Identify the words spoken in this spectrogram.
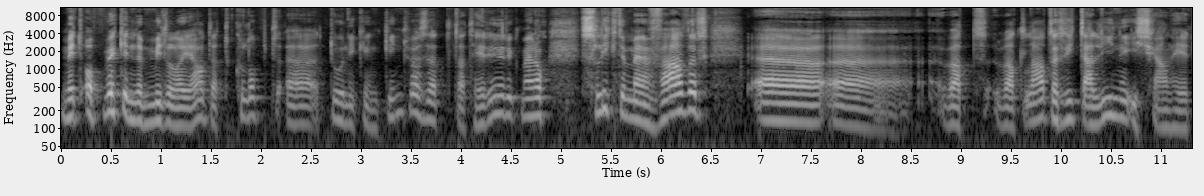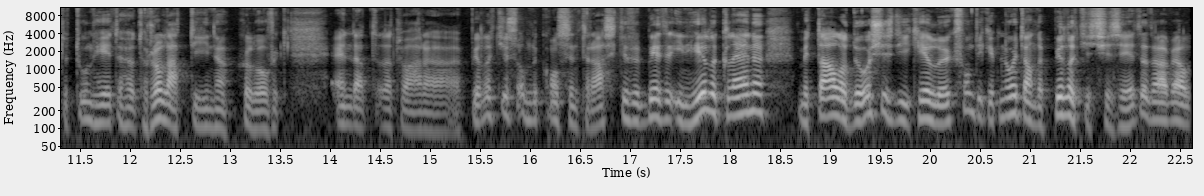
Met opwekkende middelen, ja, dat klopt. Uh, toen ik een kind was, dat, dat herinner ik mij nog, slikte mijn vader uh, uh, wat, wat later Ritaline is gaan heten. Toen heette het Rolatine, geloof ik. En dat, dat waren pilletjes om de concentratie te verbeteren in hele kleine metalen doosjes die ik heel leuk vond. Ik heb nooit aan de pilletjes gezeten, daar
